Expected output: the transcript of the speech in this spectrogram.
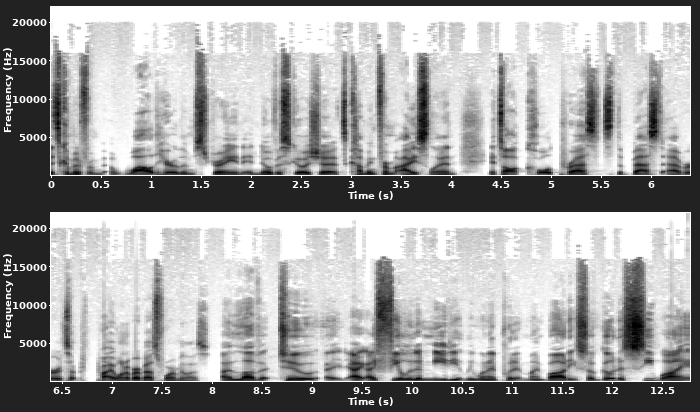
It's coming from a wild heirloom strain in Nova Scotia. It's coming from Iceland. It's all cold pressed. It's the best ever. It's probably one of our best formulas. I love it too. I, I feel it immediately when I put it in my body. So go to C-Y-M-B-I-O-T-I-K-A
